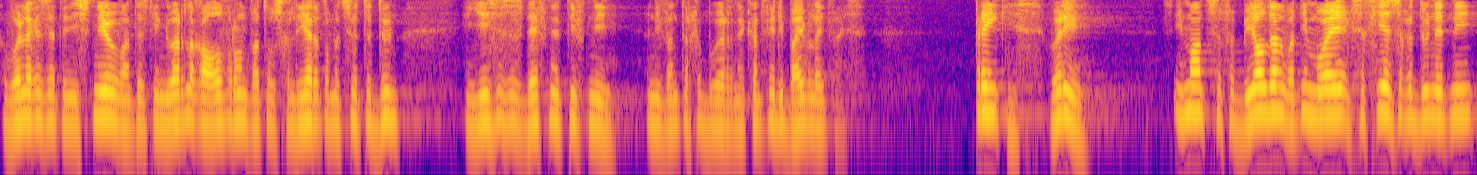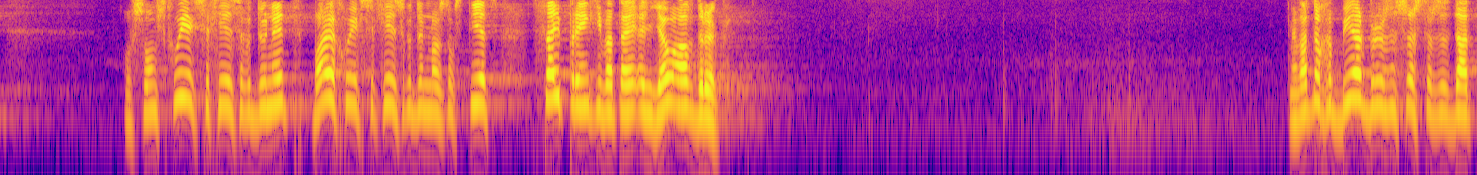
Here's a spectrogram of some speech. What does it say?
Gewoonlik is dit in die sneeu want dit is die noordelike halfrond wat ons geleer het om dit so te doen. En Jesus is definitief nie in die winter gebore nie. Ek kan vir die Bybel uitwys. Prentjies, hoor jy? Is iemand se verbeelding wat nie mooi eksegese gedoen het nie. Of soms goeie eksegese gedoen het, baie goeie eksegese gedoen, maar is nog steeds sy prentjie wat hy in jou afdruk. En wat nou gebeur broers en susters is dat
